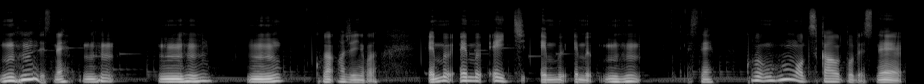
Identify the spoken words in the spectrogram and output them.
うんふんですね。うんふん、うんふん、うんふん。こんな感じでいいのかな。MMH、MM、うんふんですね。このうんふんを使うとですね、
